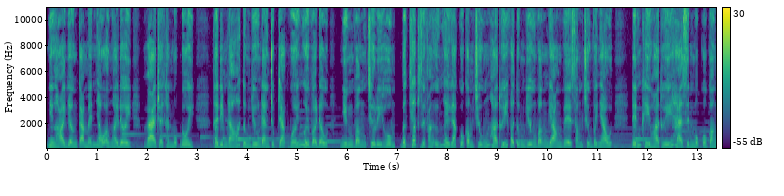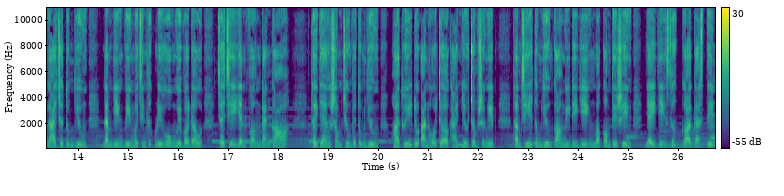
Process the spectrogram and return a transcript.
nhưng họ dần cảm mến nhau ở ngoài đời và trở thành một đôi. Thời điểm đó, Tùng Dương đang trục trặc với người vợ đầu nhưng vẫn chưa ly hôn. Bất chấp sự phản ứng gay gắt của công chúng, Hoa Thúy và Tùng Dương vẫn dọn về sống chung với nhau. Đến khi Hoa Thúy hạ sinh một cô con gái cho Tùng Dương, nam diễn viên mới chính thức ly hôn người vợ đầu, cho chị danh phận đáng có. Thời gian sống chung với Tùng Dương, Hoa Thúy được anh hỗ trợ khá nhiều trong sự nghiệp. Thậm chí Tùng Dương còn nghĩ đi diễn mở công ty riêng, dạy diễn xuất gọi casting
